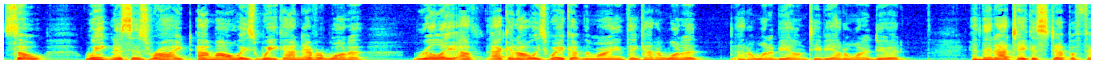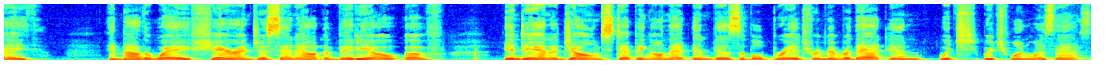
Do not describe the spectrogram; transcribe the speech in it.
So weakness is right. I'm always weak. I never want to really I, I can always wake up in the morning and think I don't want to I don't want to be on TV. I don't want to do it. And then I take a step of faith. And by the way, Sharon just sent out a video of Indiana Jones stepping on that invisible bridge. Remember that in which which one was that?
